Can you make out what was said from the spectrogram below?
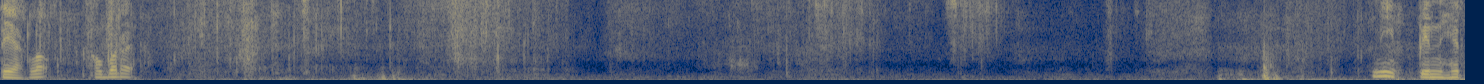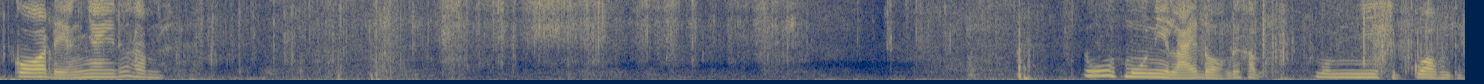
แตกแล้ว เอาบ่ได้นี่เป็นเห็ดกอแดงใหญ่ด้วยครับ โอ้มูนี่หลายดอกเลยครับมันมีสิบกว่าคนติ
